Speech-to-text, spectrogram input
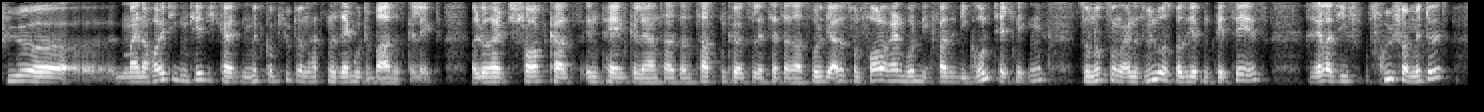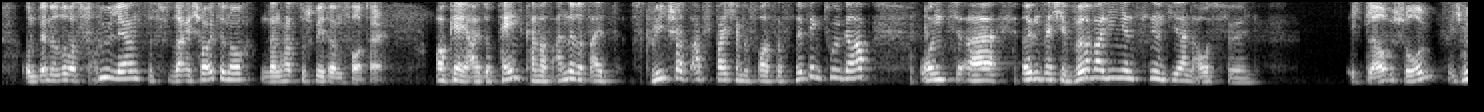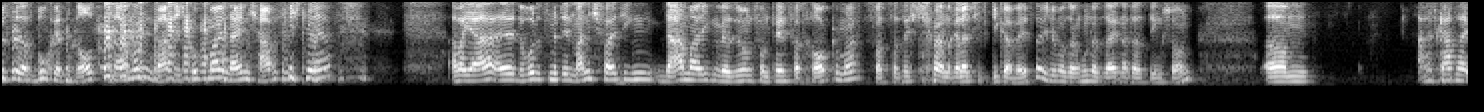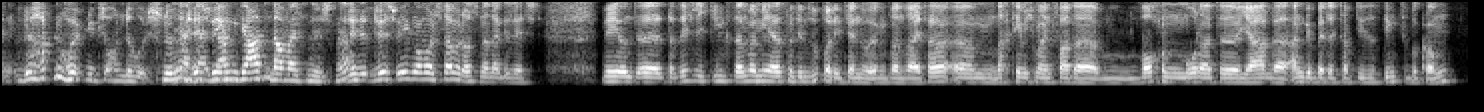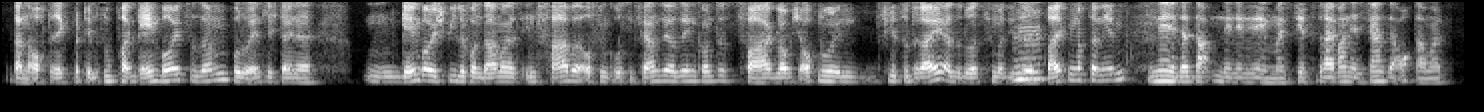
für meine heutigen Tätigkeiten mit Computern hat es eine sehr gute Basis gelegt, weil du halt Shortcuts in Paint gelernt hast, also Tastenkürzel etc. Es wurde dir alles von vornherein, wurden die quasi die Grundtechniken zur Nutzung eines Windows-basierten PCs relativ früh vermittelt. Und wenn du sowas früh lernst, das sage ich heute noch, dann hast du später einen Vorteil. Okay, also Paint kann was anderes als Screenshots abspeichern, bevor es das Snipping-Tool gab und äh, irgendwelche Wirrwarrlinien ziehen und die dann ausfüllen. Ich glaube schon. Ich müsste das Buch jetzt rauskramen. Warte, ich guck mal. Nein, ich habe es nicht mehr. Aber ja, äh, du wurdest mit den mannigfaltigen damaligen Versionen von Paint vertraut gemacht. Das war tatsächlich ein relativ dicker Wälzer. Ich würde mal sagen, 100 Seiten hat das Ding schon. Ähm, aber es gab halt, wir hatten heute nichts anderes. Ne? Ja, dann, wir hatten damals nicht, ne? De- Deswegen haben wir uns damit auseinandergesetzt. Nee, und äh, tatsächlich ging es dann bei mir erst mit dem Super Nintendo irgendwann weiter, ähm, nachdem ich meinen Vater Wochen, Monate, Jahre angebettelt habe, dieses Ding zu bekommen. Dann auch direkt mit dem Super Game Boy zusammen, wo du endlich deine mm, Gameboy-Spiele von damals in Farbe auf dem großen Fernseher sehen konntest. Zwar, glaube ich, auch nur in 4 zu 3, also du hattest immer diese Mhm. Balken noch daneben. Nee, da, da, nee, nee, nee, mein 4 zu 3 waren ja die Fernseher auch damals.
